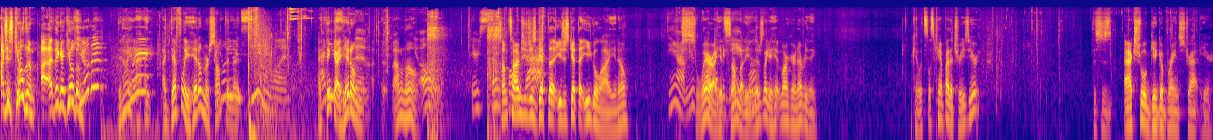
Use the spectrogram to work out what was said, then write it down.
I just killed him. I, I think I killed him. Killed him? Did I? I- I? I definitely hit him or I something. don't I, even see anyone. I How do think I hit him. them? I, I don't know. Oh, they're so. Sometimes far you just get the you just get the eagle eye, you know. Damn, I swear I hit the game, somebody. huh? There's like a hit marker and everything. Okay, let's let's camp by the trees here. This is actual Giga Brain strat here.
